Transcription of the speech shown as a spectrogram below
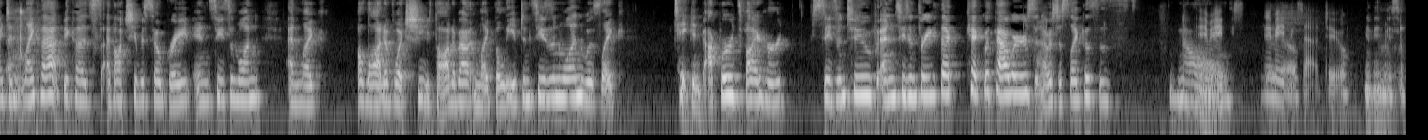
I didn't like that because I thought she was so great in season 1 and like a lot of what she thought about and like believed in season 1 was like taken backwards by her season 2 and season 3 thick kick with powers and I was just like this is no it made me, it made me sad too. It made me sad.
